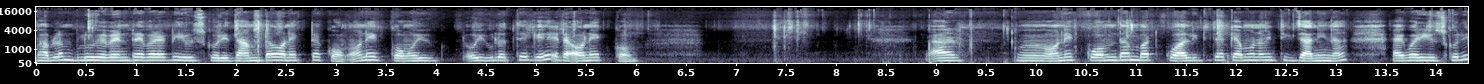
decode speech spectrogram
ভাবলাম ব্লু হেভেনটা এবার একটা ইউজ করি। দামটাও অনেকটা কম, অনেক কম। ওই, ওইগুলোর থেকে এটা অনেক কম। আর অনেক কম দাম বাট কোয়ালিটিটা কেমন আমি ঠিক জানি না। একবার ইউজ করি।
